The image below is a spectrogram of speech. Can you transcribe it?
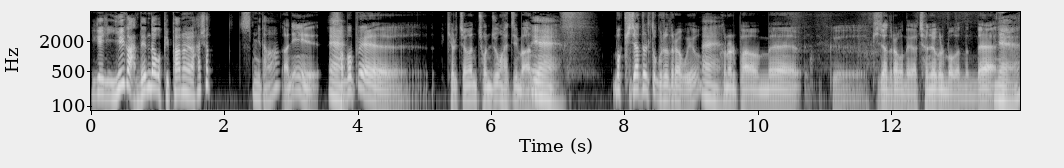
이게 이해가 안 된다고 비판을 하셨습니다. 아니 예. 사법부의 결정은 존중하지만 예. 뭐 기자들도 그러더라고요. 예. 그날 밤에 그 기자들하고 내가 저녁을 먹었는데 네.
